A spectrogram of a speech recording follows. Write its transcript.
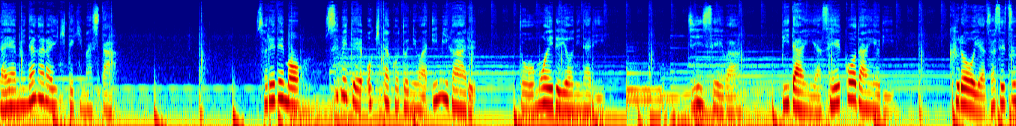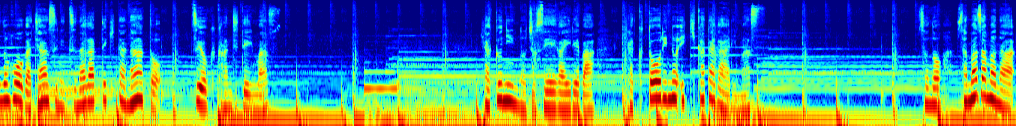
悩みながら生きてきました。それでも全て起きたことには意味があると思えるようになり人生は美談や成功談より苦労や挫折の方がチャンスにつながってきたなぁと強く感じています。100人の女性がいれば100通りの生き方があります。そのさまざまな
